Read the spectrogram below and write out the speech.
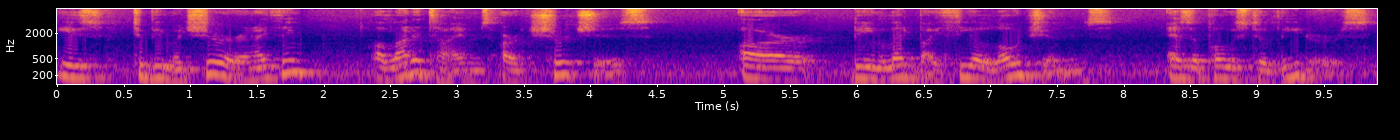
is to be mature, and I think a lot of times our churches are being led by theologians as opposed to leaders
